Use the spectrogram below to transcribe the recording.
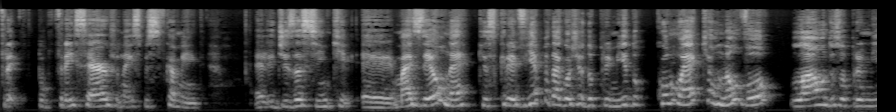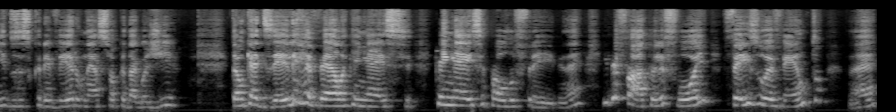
Para o Frei Sérgio, né? Especificamente. Ele diz assim que, é, mas eu, né? Que escrevi a pedagogia do oprimido, como é que eu não vou lá onde os oprimidos escreveram, né? A sua pedagogia? Então, quer dizer, ele revela quem é esse, quem é esse Paulo Freire, né? E de fato, ele foi, fez o evento, né?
